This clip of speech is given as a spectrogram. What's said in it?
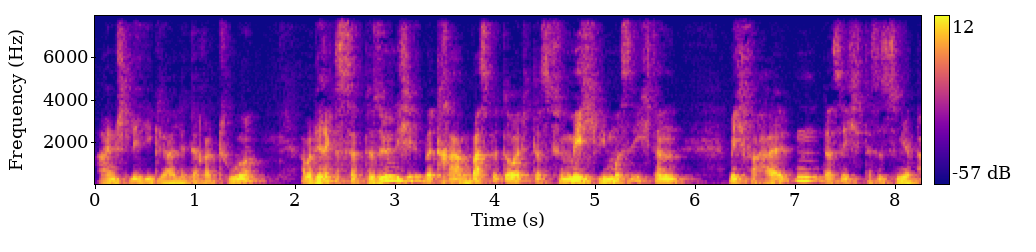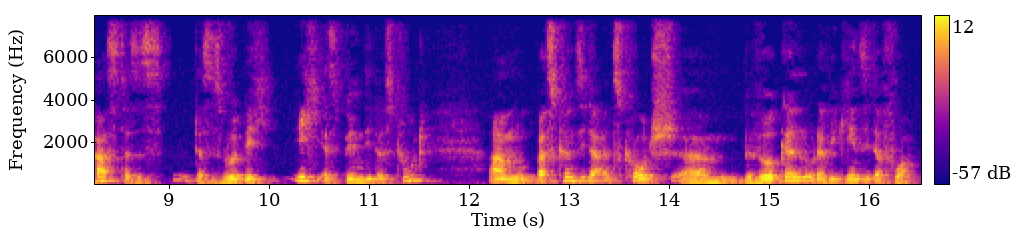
einschlägiger Literatur. Aber direkt das persönliche Übertragen. Was bedeutet das für mich? Wie muss ich dann mich verhalten, dass ich, dass es zu mir passt, dass es, dass es wirklich ich es bin, die das tut? Ähm, was können Sie da als Coach ähm, bewirken oder wie gehen Sie da vor?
